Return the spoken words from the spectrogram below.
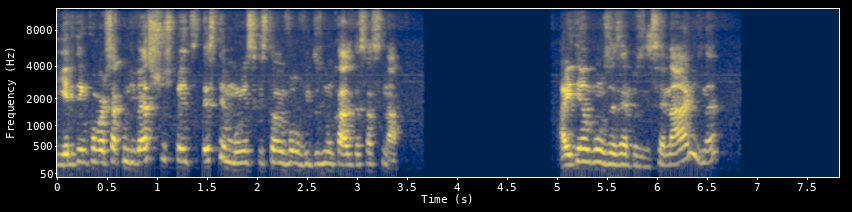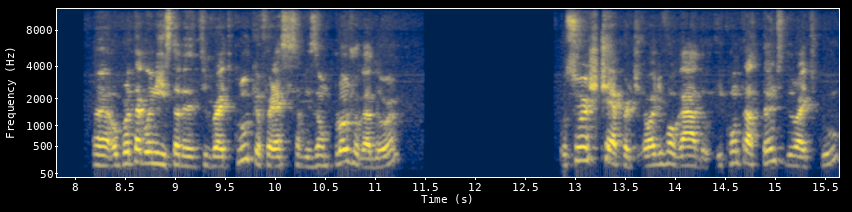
e ele tem que conversar com diversos suspeitos e testemunhas que estão envolvidos num caso de assassinato. Aí tem alguns exemplos de cenários, né? Uh, o protagonista da Detetive Red Clue, que oferece essa visão pro jogador. O Sr. Shepard é o advogado e contratante do Red Clue.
